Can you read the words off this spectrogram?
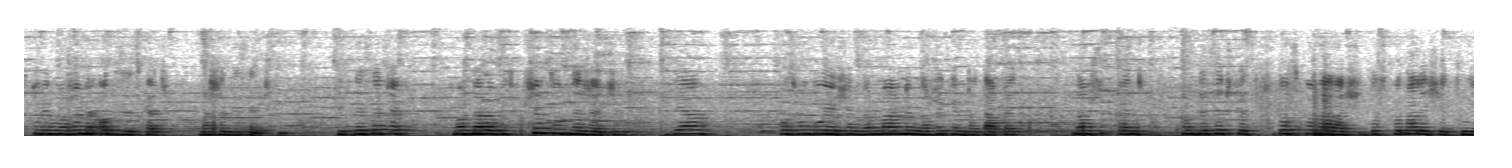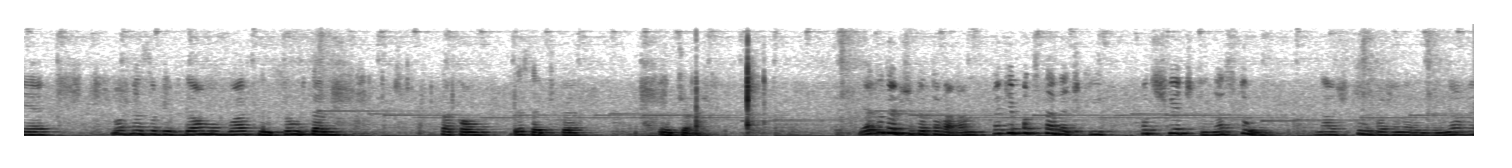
z których możemy odzyskać nasze deseczki. Tych deseczek można robić przecudne rzeczy. Ja posługuję się normalnym nożykiem do tapet. Noż, ten, tą deseczkę doskonale, doskonale się tnie. Można sobie w domu własnym sumptem taką deseczkę uciąć. Ja tutaj przygotowałam takie podstaweczki pod świeczki na stół, na stół bożonarodzeniowy,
